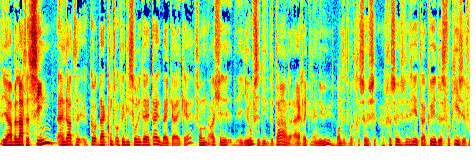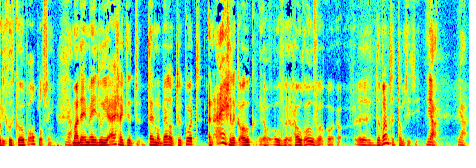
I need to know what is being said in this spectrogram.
ja, we laten het zien en Ja. dat, eh, daar komt ook weer die solidariteit bij kijken. Hè? Van als je, je hoeft het niet te betalen eigenlijk Nee. nu, want het wordt gesoci- gesocialiseerd. Daar kun je dus voor kiezen, voor die goedkope oplossing. Ja. Maar daarmee doe je eigenlijk het Thermobello tekort en eigenlijk ook over, hoog over eh, de warmtetransitie. Ja, ja.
